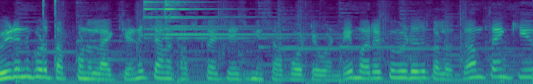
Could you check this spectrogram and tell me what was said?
వీడియోని కూడా తప్పకుండా లైక్ చేయండి ఛానల్ సబ్స్క్రైబ్ చేసి మీ సపోర్ట్ ఇవ్వండి. మరొక వీడియోలు కలుద్దాం. థ్యాంక్ యూ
